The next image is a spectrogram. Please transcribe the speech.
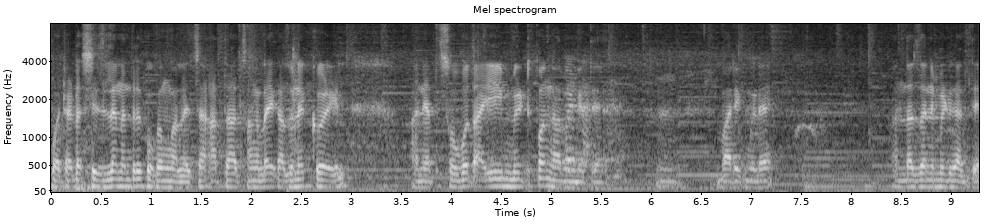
बटाटा शिजल्यानंतर कोकम घालायचा. आता चांगला एक अजून एक कळेल. आणि आता सोबत आई मीठ पण घालून घेते. बारीक मीठ आहे. अंदाजाने मीठ घालते.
